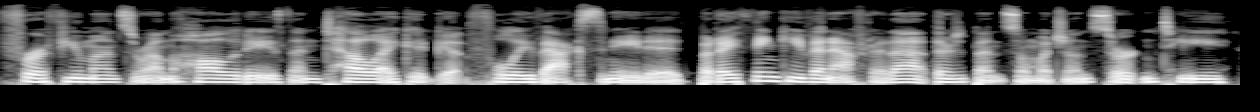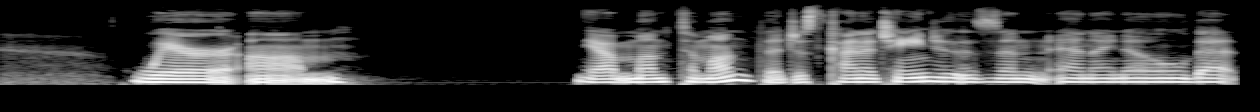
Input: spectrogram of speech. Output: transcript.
for a few months around the holidays until I could get fully vaccinated. But I think even after that, there's been so much uncertainty where um, yeah, month to month, it just kind of changes. And, and I know that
